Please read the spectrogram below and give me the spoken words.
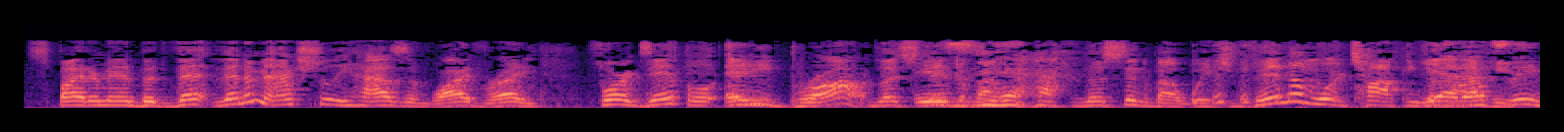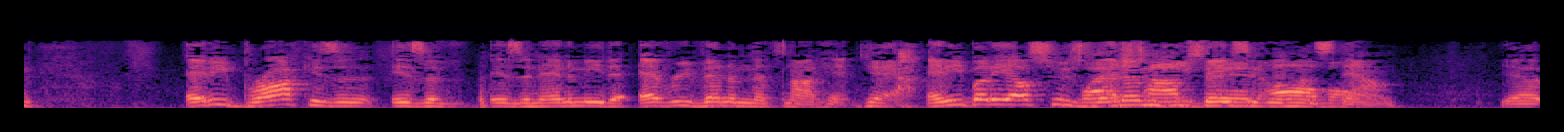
Spider Man. But Ven- Venom actually has a wide variety. For example, Eddie Brock. Let's think is, about Yeah, let's think about which Venom we're talking yeah about. that's the thing. Eddie Brock is a is a is an enemy to every Venom that's not him. Yeah. Anybody else who's Flash Venom, Thompson, he basically all hunts down. Yeah,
